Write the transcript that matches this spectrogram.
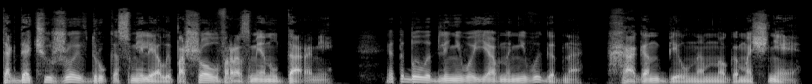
Тогда чужой вдруг осмелел и пошел в размен ударами. Это было для него явно невыгодно. Хаган бил намного мощнее.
